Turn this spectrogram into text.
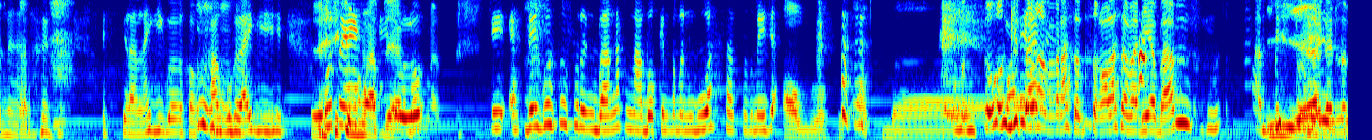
benar. pecicilan lagi gue kambuh lagi. Gua tuh kumat SD ya, dulu. kumat. Di SD gue tuh sering banget nabokin temen gue satu meja. Allah Akbar. Untung kita Iya. nggak pernah satu sekolah sama dia, Bams. Habis Iya, badan itu.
